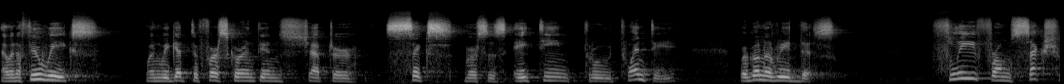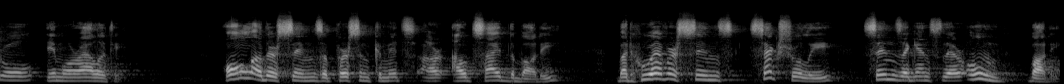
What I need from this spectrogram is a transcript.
Now, in a few weeks, when we get to 1 Corinthians chapter 6, verses 18 through 20, we're going to read this. Flee from sexual immorality. All other sins a person commits are outside the body, but whoever sins sexually sins against their own body.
